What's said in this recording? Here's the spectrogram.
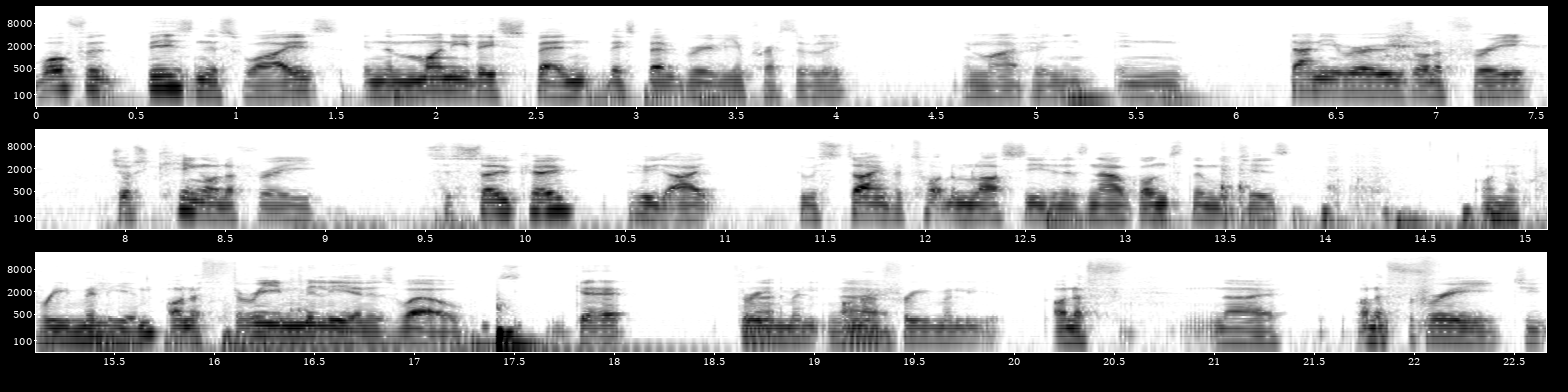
Watford business wise, in the money they spent, they spent really impressively, in my opinion. In Danny Rose on a free, Josh King on a free, Sissoko, who I who was starting for Tottenham last season, has now gone to them, which is on a three million. on a three million as well. Get it? Three No, million on a three million. On a f- no, on a free. Do you,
